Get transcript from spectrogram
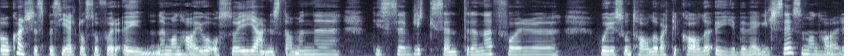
og, kanskje spesielt også for øynene. Man har jo også i hjernestammen eh, disse blikksentrene for eh, horisontale og vertikale øyebevegelser, så man har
